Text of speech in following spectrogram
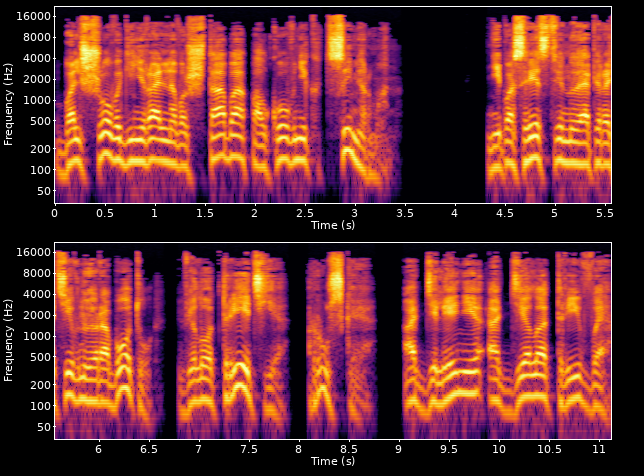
Большого генерального штаба полковник Циммерман. Непосредственную оперативную работу вело третье, русское, отделение отдела 3В.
